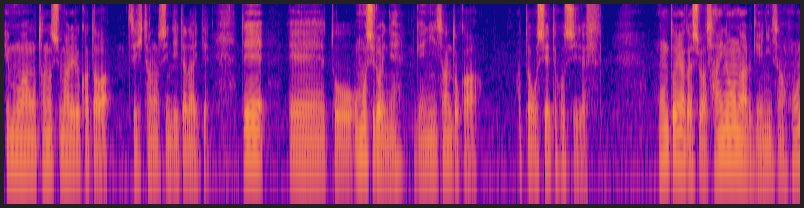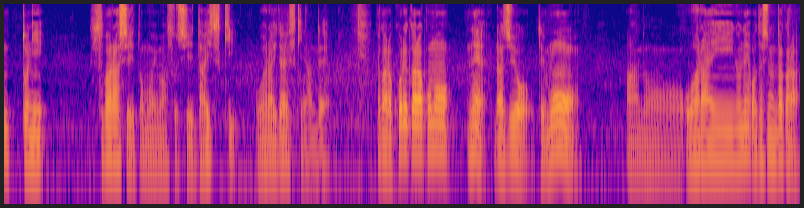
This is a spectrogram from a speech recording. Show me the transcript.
M1 を楽しまれる方は是非楽しんでいただいて、で、えっ、ー、と、面白いね、芸人さんとか、また教えてほしいです。本当に私は才能のある芸人さん、本当に素晴らしいと思いますし、大好き、お笑い大好きなんで、だからこれからこのね、ラジオでも、あの、お笑いのね、私の、だから、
